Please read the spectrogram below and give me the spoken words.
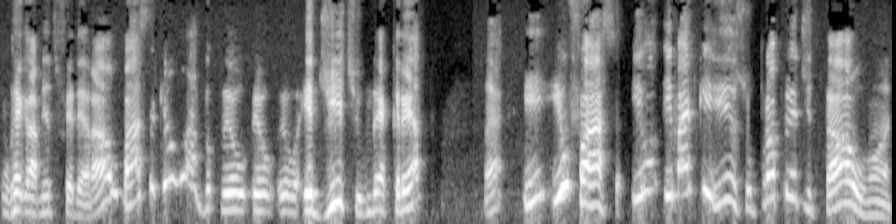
o regulamento federal, basta que eu, eu, eu, edite um decreto né, e, e o faça. E, e, mais que isso, o próprio edital, Rony,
